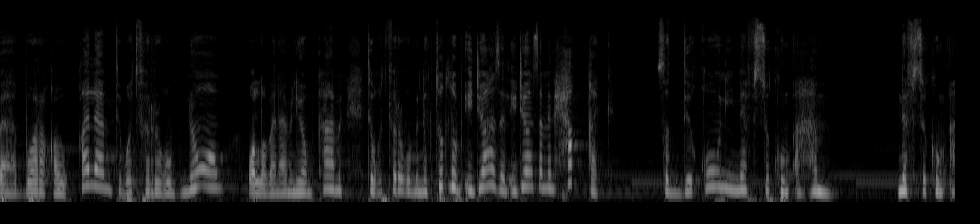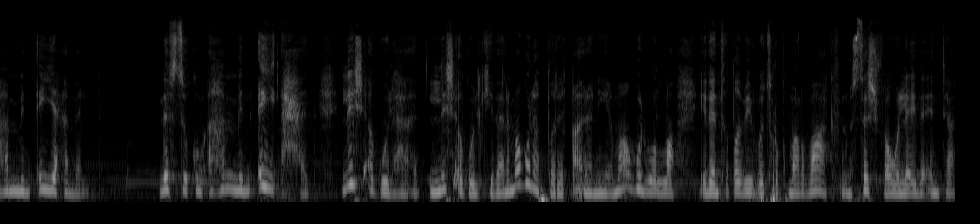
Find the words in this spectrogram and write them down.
بورقة وقلم تبغى تفرغه بنوم والله بنام اليوم كامل. تبغى تفرغه بإنك تطلب إجازة الإجازة من حقك. صدقوني نفسكم أهم. نفسكم أهم من أي عمل. نفسكم أهم من أي أحد. ليش أقول هذا ليش أقول كذا؟ أنا ما أقولها بطريقة أنانية. ما أقول والله إذا أنت طبيب أترك مرضاك في المستشفى ولا إذا أنت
